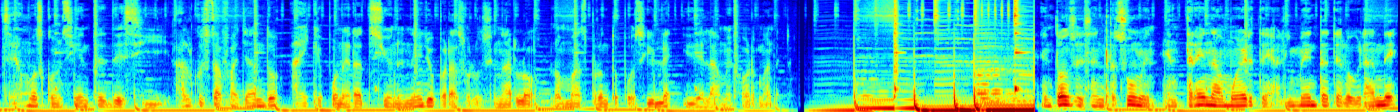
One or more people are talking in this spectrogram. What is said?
seamos conscientes de si algo está fallando, hay que poner acción en ello para solucionarlo lo más pronto posible y de la mejor manera. Entonces, en resumen, entrena a muerte, aliméntate a lo grande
